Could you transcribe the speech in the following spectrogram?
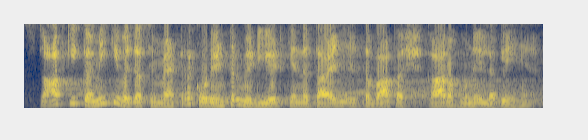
स्टाफ की कमी की वजह से मैट्रिक और इंटरमीडिएट के नतज अल्तवा का शिकार होने लगे हैं।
